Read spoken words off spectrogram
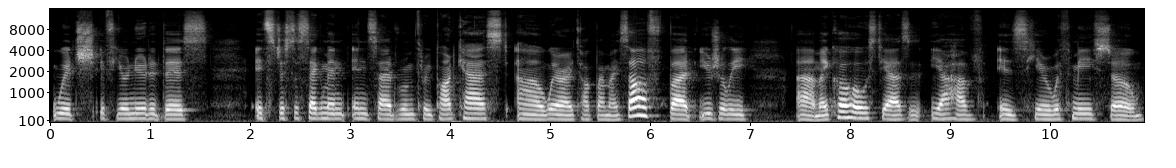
which, if you're new to this, it's just a segment inside Room 3 podcast uh, where I talk by myself, but usually uh, my co host Yaz- Yahav is here with me, so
